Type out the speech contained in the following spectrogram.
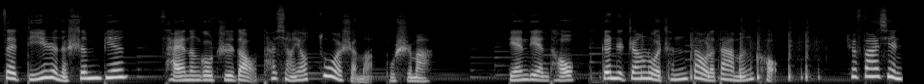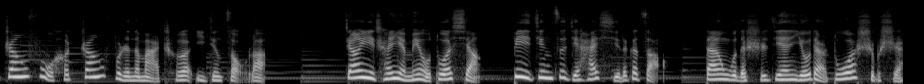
在敌人的身边才能够知道他想要做什么，不是吗？点点头，跟着张洛尘到了大门口。却发现张父和张夫人的马车已经走了，张逸晨也没有多想，毕竟自己还洗了个澡，耽误的时间有点多，是不是？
